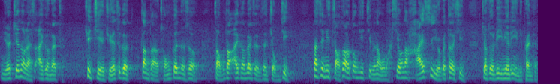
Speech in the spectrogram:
你的 generalized eigenvector。去解决这个浪达重根的时候找不到 eigenvector 的窘境，但是你找到的东西基本上我们希望它还是有个特性叫做 linearly independent，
